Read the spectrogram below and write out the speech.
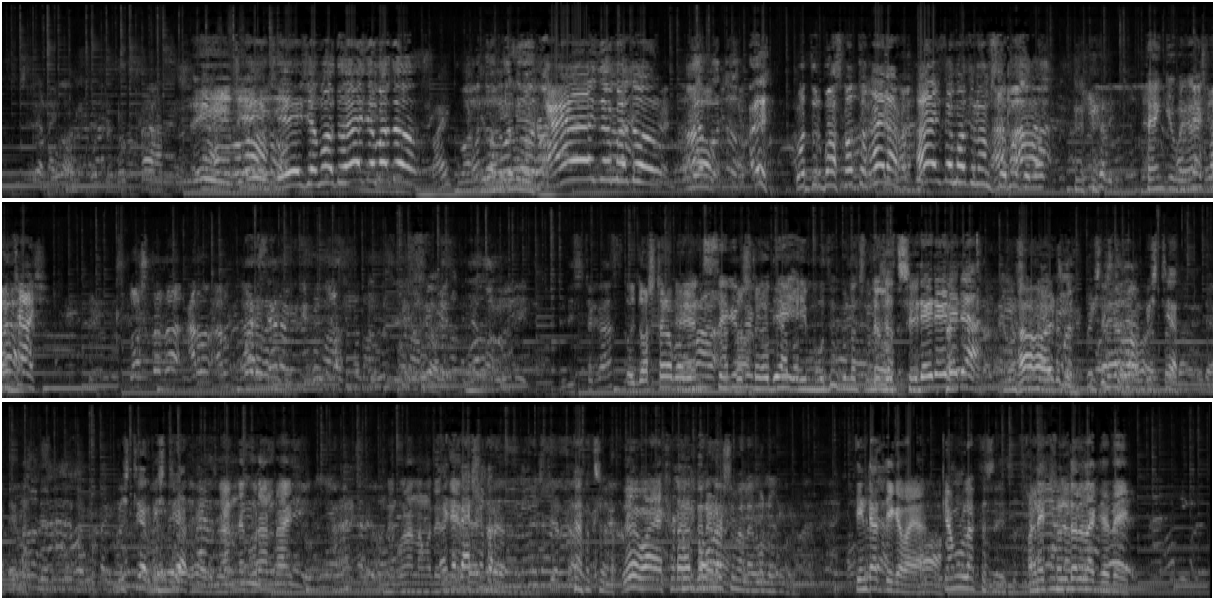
এই যে এই যে মধু এই যে মধু। এই যে মধু। কদ্দুর বাস না এই যে মধু নামছে মধু থ্যাংক ইউ ভাইয়া। পঞ্চাশ দশ টাকা আরও আরও। ওই দশ টাকা পাবো না দশ টাকা দিয়ে এই মধুগুলো চলে যাচ্ছে। হ্যাঁ হ্যাঁ এটা আপনি ঘুরান ভাই। আপনি ঘুরান আমাদের আচ্ছা এ ভাই একশো টাকা কখন আসছে মেলায় বলো। তিনটার দিকে ভাইয়া। কেমন লাগতেছে? অনেক সুন্দর লাগছে দেখ।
